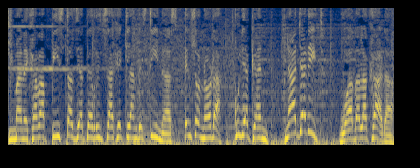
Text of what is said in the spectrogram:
y manejaba pistas de aterrizaje clandestinas en Sonora, Culiacán, Nayarit, Guadalajara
